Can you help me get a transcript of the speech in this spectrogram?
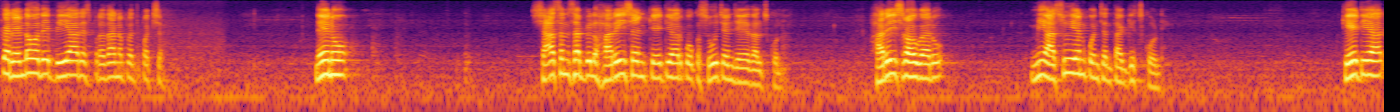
ఇక రెండవది బీఆర్ఎస్ ప్రధాన ప్రతిపక్షం. నేను శాసనసభ్యులు హరీష్ అండ్ కేటీఆర్కు ఒక సూచన చేయదలుచుకున్నా. హరీష్ రావు గారు మీ అసూయను కొంచెం తగ్గించుకోండి. కేటీఆర్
